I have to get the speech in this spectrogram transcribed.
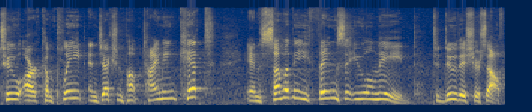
to our complete injection pump timing kit and some of the things that you will need to do this yourself.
